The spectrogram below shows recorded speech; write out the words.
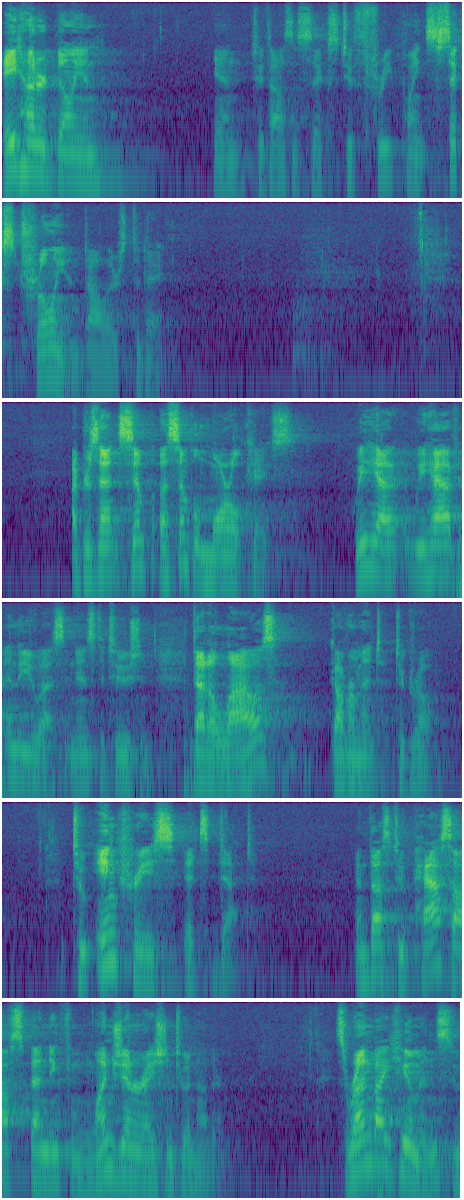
800 billion in 2006 to 3.6 trillion dollars today. I present simp- a simple moral case. We have, we have in the U.S. an institution that allows government to grow, to increase its debt, and thus to pass off spending from one generation to another. It's run by humans who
